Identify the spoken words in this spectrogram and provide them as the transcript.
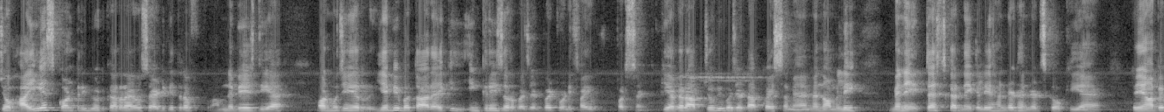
जो हाईएस्ट कंट्रीब्यूट कर रहा है, उस एड की तरफ़ हमने भेज दिया है। और मुझे ये भी बता रहा है कि इंक्रीज और बजट ट्वेंटी फाइव परसेंट कि अगर आप, जो भी बजट आपका इस समय है, मैं नॉर्मली मैंने टेस्ट करने के लिए हंड्रेड हंड्रेड्स को किया है तो यहाँ पे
